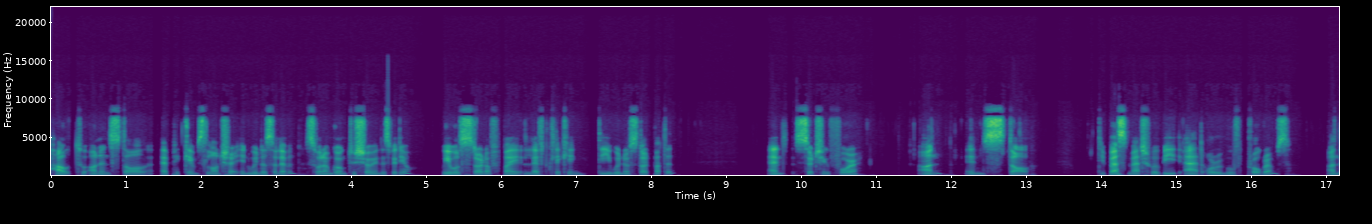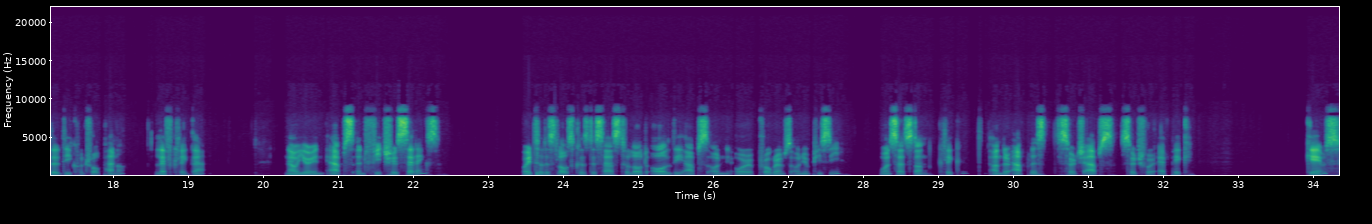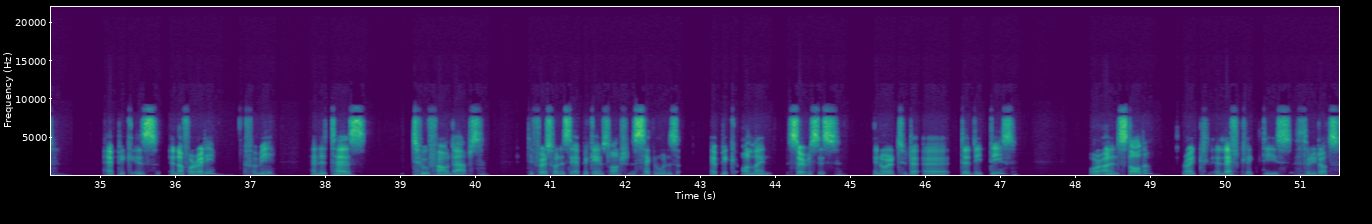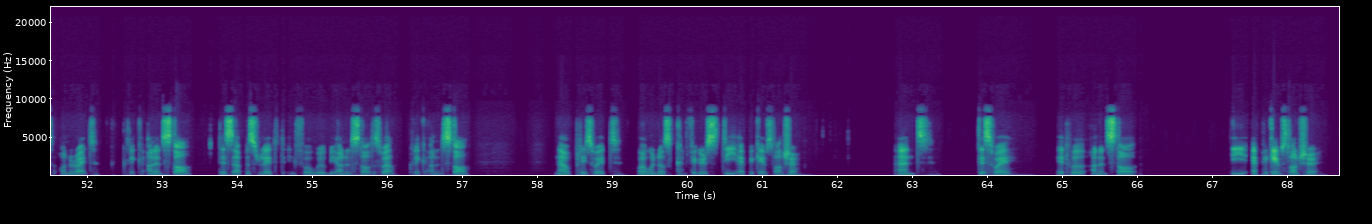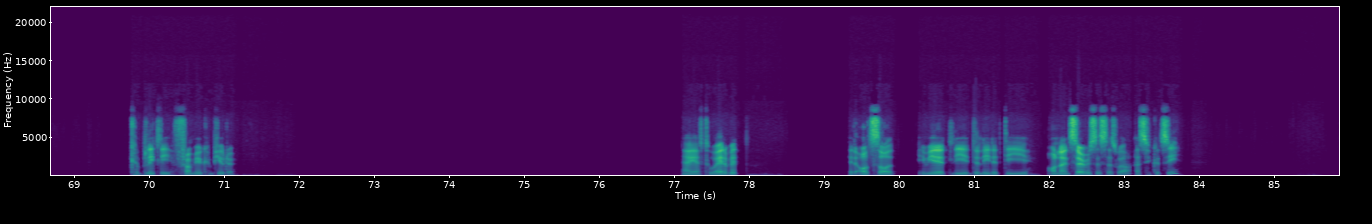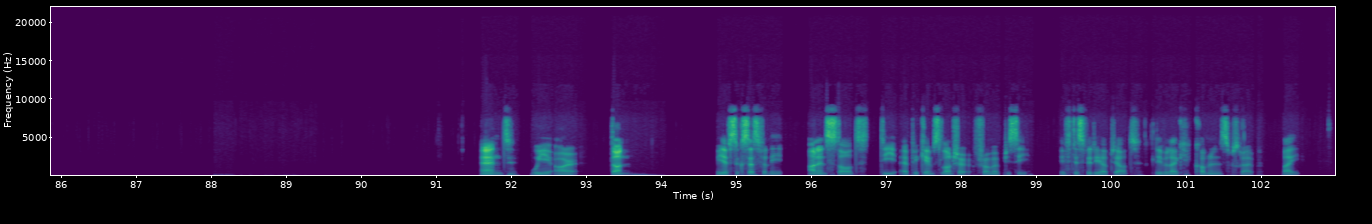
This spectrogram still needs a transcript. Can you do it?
how to uninstall Epic Games Launcher in Windows 11. So what I'm going to show you in this video. We will start off by left clicking the Windows Start button and searching for uninstall. The best match will be add or remove programs under the control panel. Left click that. Now you're in apps and features settings. Wait till this loads because this has to load all the apps on or programs on your PC. Once that's done, click under app list, search apps, search for Epic Games. Epic is enough already for me, and it has two found apps. The first one is the Epic Games Launch, and the second one is Epic Online Services. In order to de uh, delete these or uninstall them, right left click these three dots on the right, click uninstall. This app is related info will be uninstalled as well. Click uninstall. Now please wait Windows configures the Epic Games Launcher. And this way it will uninstall the Epic Games Launcher completely from your computer. Now you have to wait a bit. It also immediately deleted the online services as well, as you could see. And we are done. We have successfully uninstalled the Epic Games Launcher from a PC. If this video helped you out, leave a like, comment and subscribe. Bye.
